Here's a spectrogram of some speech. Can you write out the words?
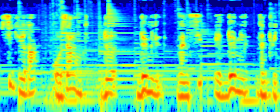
situera aux alentours de 2026 et 2028.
